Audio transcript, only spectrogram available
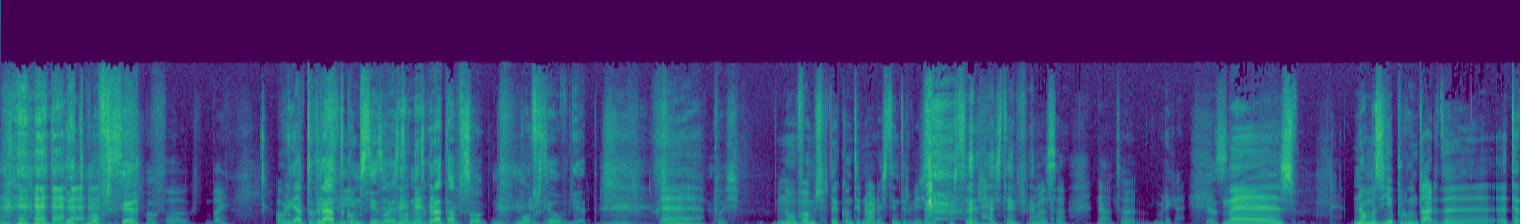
o bilhete me ofereceram. Fogo. Bem, Obrigado, obrigado muito grato, teres como vindo. se diz hoje, estou muito grato à pessoa que me, que me ofereceu o bilhete. Ah, pois, não vamos poder continuar esta entrevista depois de saber esta informação. Não, estou sei. Mas, não, mas ia perguntar da- até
